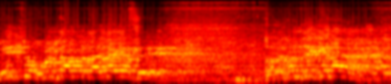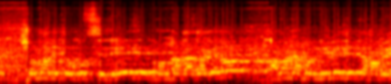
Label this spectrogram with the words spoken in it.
মৃত্যু ঘণ্টা আমার বাজা গেছে। যতক্ষণ থেকে না, সম্মানিত উপস্থিতি, এই যে ঘণ্টা বাজা গেল, আমাকে এখন নেমে যেতে হবে।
